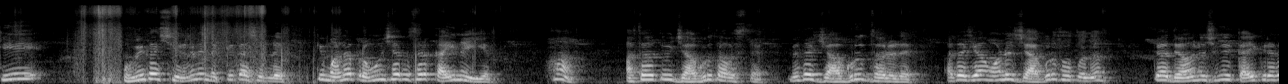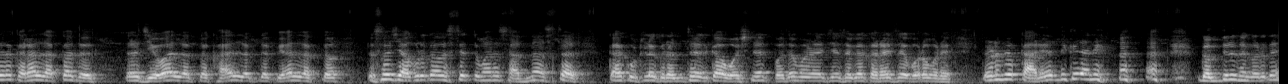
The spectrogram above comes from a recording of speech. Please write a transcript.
की भूमिका शिरलेली नक्की काय शिरले की मला प्रभूंशानुसार काही नाही आहे. हां. आता तुम्ही जागृत अवस्था आहे. मी आता जागृत झालेलं आहे. आता जेव्हा माणूस जागृत होतो ना त्या देवानुषंगी काही क्रिया त्याला करायला लागतातच त्याला जेवायला लागतं खायला लागतं प्यायला लागतं. तसं जागृतावस्थेत तुम्हाला साधनं असतात. काय कुठले ग्रंथ आहेत का वचन आहेत पदं म्हणायचे सगळं करायचं आहे बरोबर आहे. त्यानंतर कार्यात देखील अनेक गमतीने सांगत होते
